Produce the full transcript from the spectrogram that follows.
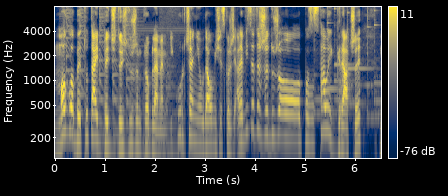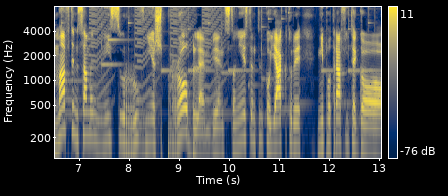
mogłoby tutaj być dość dużym problemem i kurczę, nie udało mi się skończyć, ale widzę też, że dużo pozostałych graczy ma w tym samym miejscu również problem, więc to nie jestem tylko ja, który nie potrafi tego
